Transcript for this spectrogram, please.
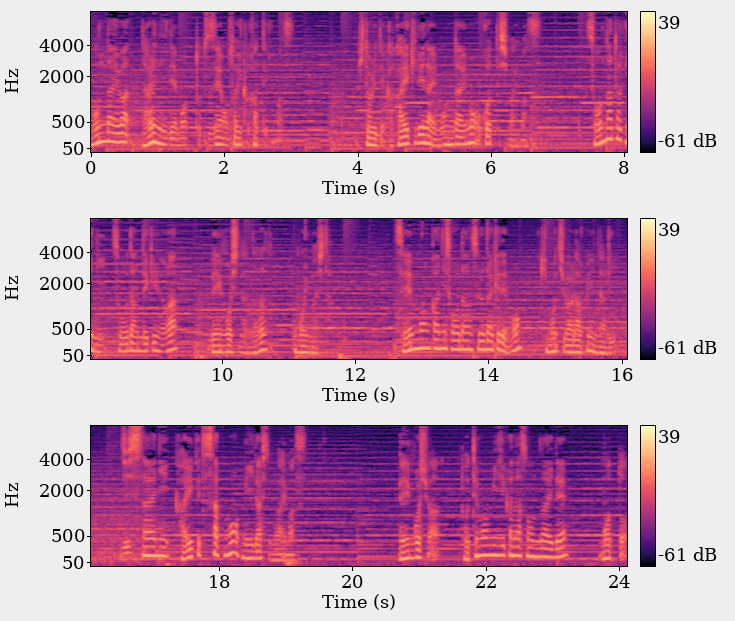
問題は誰にでも突然襲いかかってきます。一人で抱えきれない問題も起こってしまいます。そんな時に相談できるのが弁護士なんだなと思いました。専門家に相談するだけでも気持ちは楽になり、実際に解決策も見出してもらいます。弁護士はとても身近な存在で、もっと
